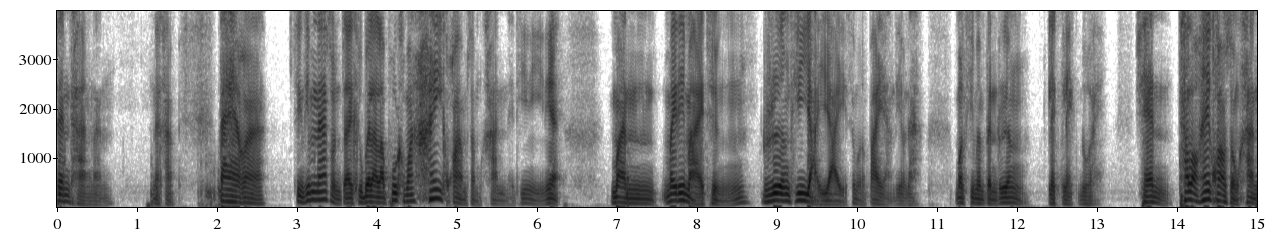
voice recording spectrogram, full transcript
เส้นทางนั้นนะครับ แต่ว่าสิ่งที่มันน่าสนใจคือเวลาเราพูดคำว่าให้ความสำคัญในที่นี้เนี่ยมันไม่ได้หมายถึงเรื่องที่ใหญ่ๆเสมอไปอย่างเดียวนะบางทีมันเป็นเรื่องเล็กๆด้วย เช่น ถ้าเราให้ความสำคัญ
